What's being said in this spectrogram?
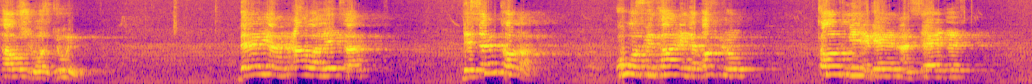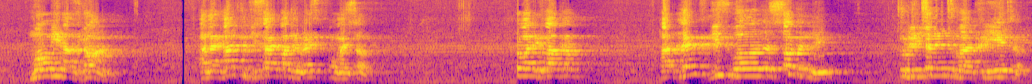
how she was doing. Barely an hour later, the same caller who was with her in the hospital called me again and said, Mommy has gone. And I had to decipher the rest for myself. Ifaka had left this world suddenly to return to her creator.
